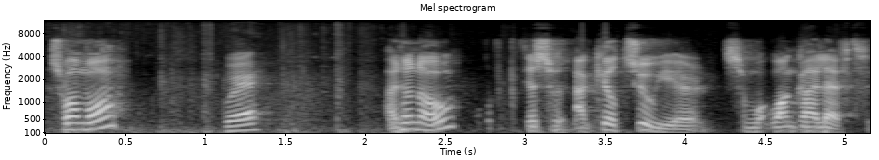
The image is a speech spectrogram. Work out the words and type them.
There's one more? Where? I don't know. There's, I killed two here. So one guy left.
